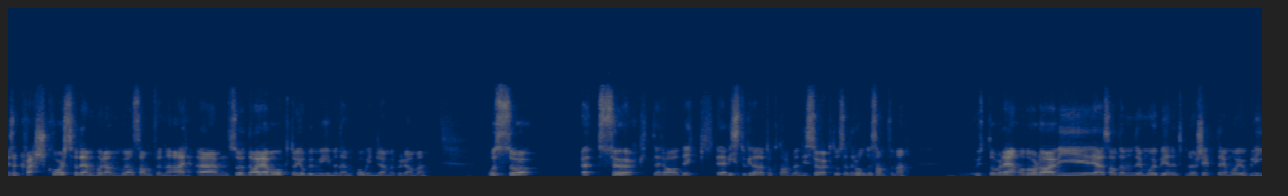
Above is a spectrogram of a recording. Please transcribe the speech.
er sånn crash course for dem, hvordan, hvordan samfunnet er. Um, så da har jeg valgt å jobbe mye med dem på Windjammer-programmet. Og så uh, søkte Radik Jeg visste jo ikke det da jeg tok kontakt med dem, de søkte hos en rolle i samfunnet utover det. Og det var da vi, jeg sa dem dere må jo bli en entreprenørskip. Dere må jo bli,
